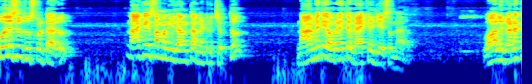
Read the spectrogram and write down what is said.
పోలీసులు చూసుకుంటారు. నాకేం సంబంధం ఇదంతా అన్నట్టుగా చెప్తూ నా మీద ఎవరైతే వ్యాఖ్యలు చేసి ఉన్నారో వాళ్ళు గనక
